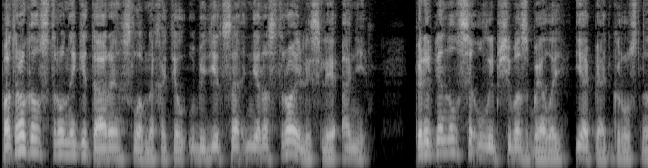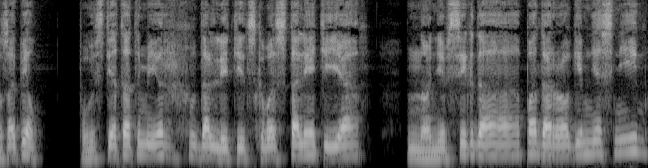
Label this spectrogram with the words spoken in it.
Потрогал струны гитары, словно хотел убедиться, не расстроились ли они. Переглянулся улыбчиво с Белой и опять грустно запел. «Пусть этот мир вдаль летит сквозь столетия, но не всегда по дороге мне с ним.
